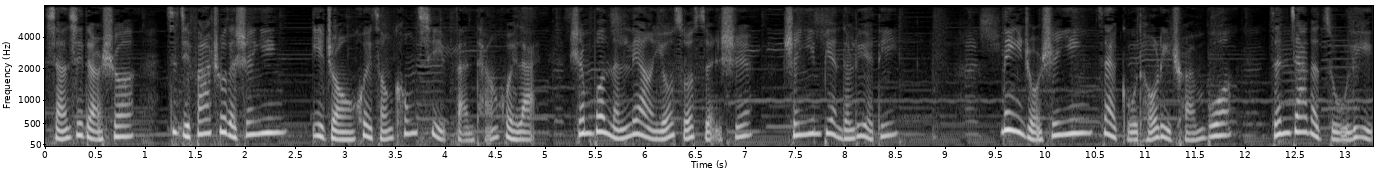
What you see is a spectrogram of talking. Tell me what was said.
详细点说，自己发出的声音，一种会从空气反弹回来，声波能量有所损失，声音变得略低；另一种声音在骨头里传播，增加的阻力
